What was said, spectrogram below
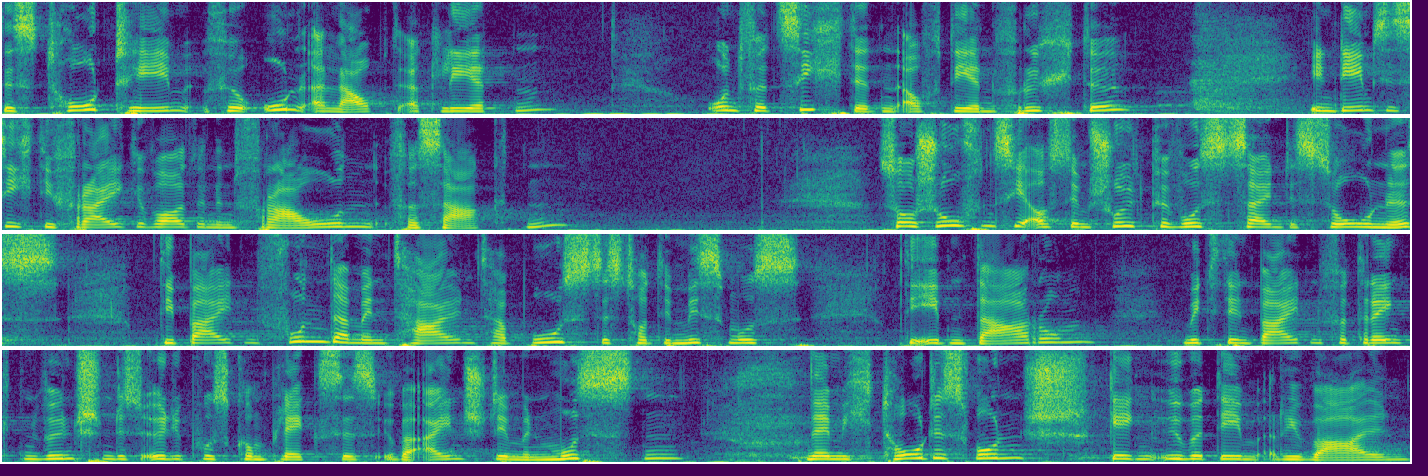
des Totem für unerlaubt erklärten und verzichteten auf deren Früchte, indem sie sich die frei gewordenen Frauen versagten so schufen sie aus dem Schuldbewusstsein des Sohnes die beiden fundamentalen Tabus des Totemismus, die eben darum mit den beiden verdrängten Wünschen des Ödipus-Komplexes übereinstimmen mussten, nämlich Todeswunsch gegenüber dem Rivalen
